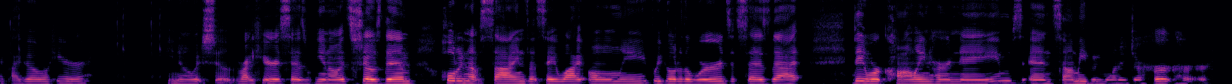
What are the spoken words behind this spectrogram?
If I go here, you know, it shows right here, it says, you know, it shows them holding up signs that say "Why only. If we go to the words, it says that they were calling her names and some even wanted to hurt her.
